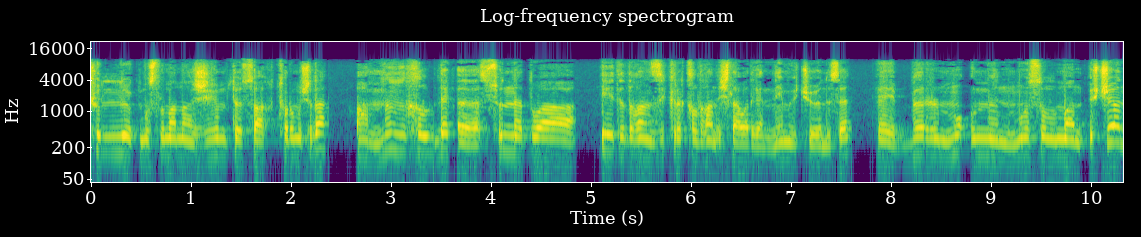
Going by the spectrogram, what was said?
kunlik musulmonning yigirma to'rt soat turmushida ming xildek e, sunnat va aytadigan zikr qiladigan ishlar bor degan nima uchun desa ey bir mo'min musulmon uchun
